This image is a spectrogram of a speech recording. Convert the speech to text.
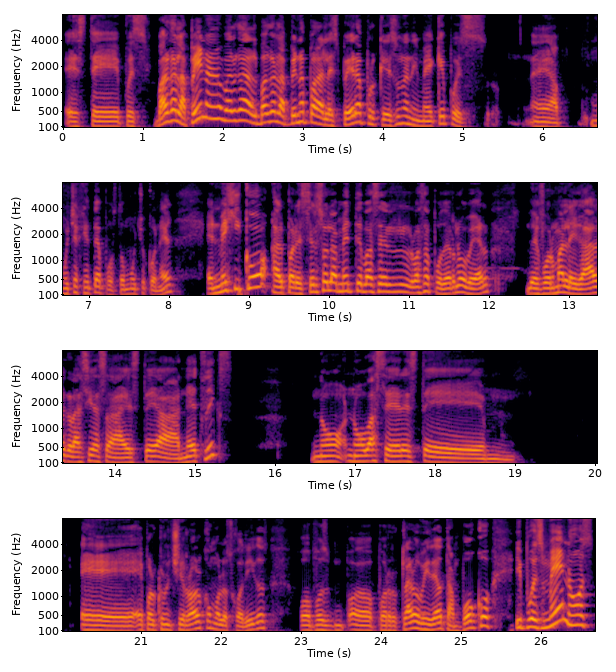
Este, pues valga la pena, valga, valga la pena para la espera porque es un anime que pues eh, mucha gente apostó mucho con él. En México, al parecer solamente va a ser, vas a poderlo ver de forma legal gracias a este, a Netflix. No, no va a ser este, mm, eh, por Crunchyroll como los jodidos o pues por claro video tampoco, y pues menos,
